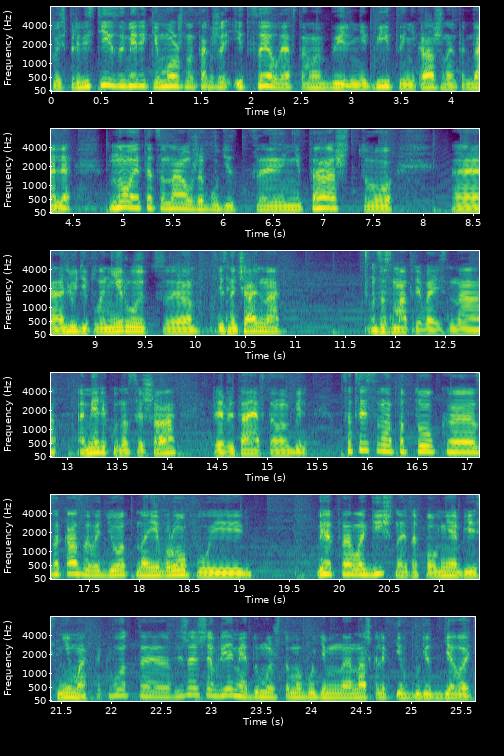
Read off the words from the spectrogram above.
То есть привезти из Америки можно также и целый автомобиль, не битый, не крашеный и так далее. Но эта цена уже будет э, не та, что э, люди планируют изначально засматриваясь на Америку, на США, приобретая автомобиль. Соответственно, поток э, заказов идет на Европу, и это логично, это вполне объяснимо. Так вот, э, в ближайшее время, я думаю, что мы будем, э, наш коллектив будет делать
